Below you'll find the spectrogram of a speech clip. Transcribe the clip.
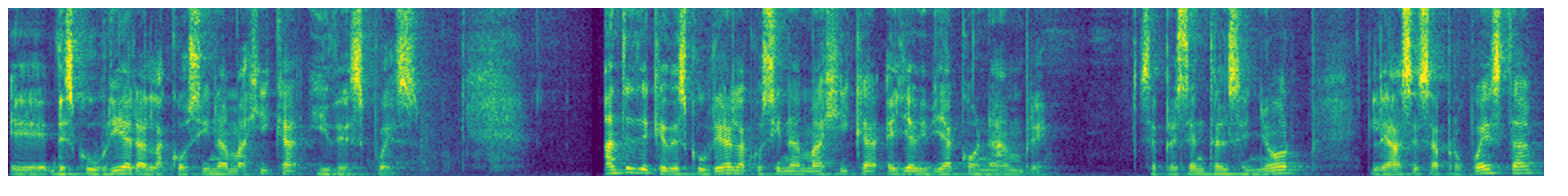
eh, descubriera la cocina mágica y después. Antes de que descubriera la cocina mágica, ella vivía con hambre. Se presenta el Señor, le hace esa propuesta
